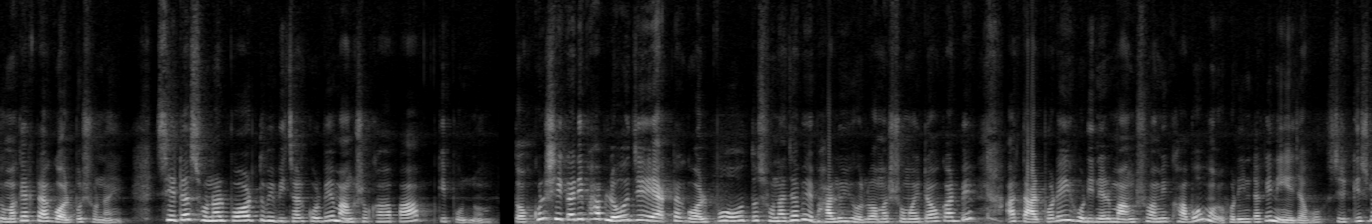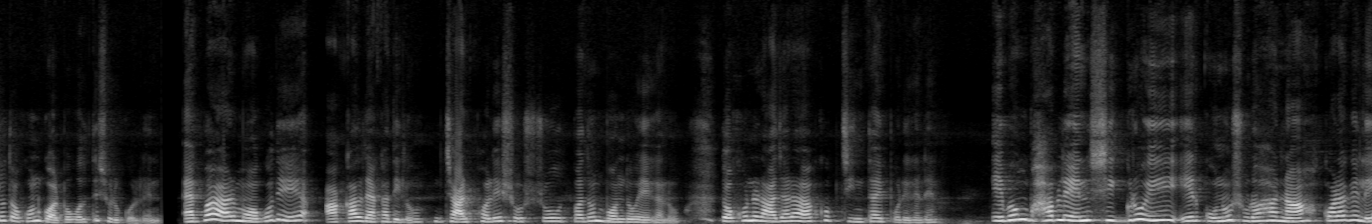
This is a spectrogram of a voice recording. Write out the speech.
তোমাকে একটা গল্প শোনায় সেটা শোনার পর তুমি বিচার করবে মাংস খাওয়া পাপ কি পুণ্য তখন শিকারী ভাবলো যে, একটা গল্প তো শোনা যাবে, ভালোই হলো, আমার সময়টাও কাটবে। আর তারপরেই হরিণের মাংস আমি খাব হরিণটাকে নিয়ে যাব। শ্রীকৃষ্ণ তখন গল্প বলতে শুরু করলেন। একবার মগধে আকাল দেখা দিল, যার ফলে শস্য উৎপাদন বন্ধ হয়ে গেল। তখন রাজারা খুব চিন্তায় পড়ে গেলেন এবং ভাবলেন, শীঘ্রই এর কোনো সুরাহা না করা গেলে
